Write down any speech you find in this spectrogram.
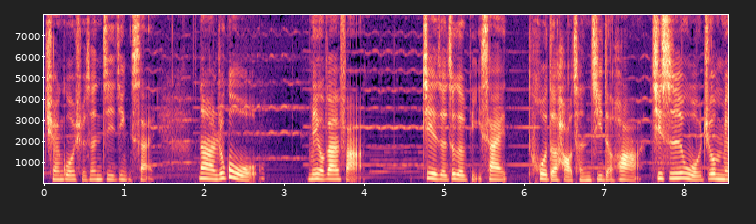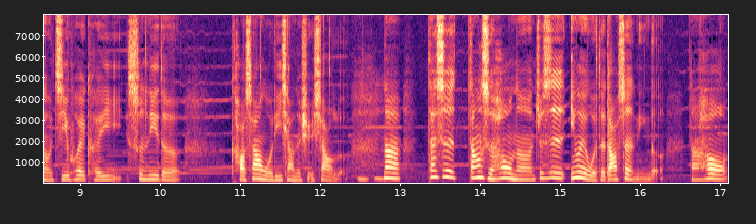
全国学生季竞赛。那如果我没有办法借着这个比赛获得好成绩的话，其实我就没有机会可以顺利的考上我理想的学校了。嗯，那但是当时候呢，就是因为我得到圣灵了，然后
